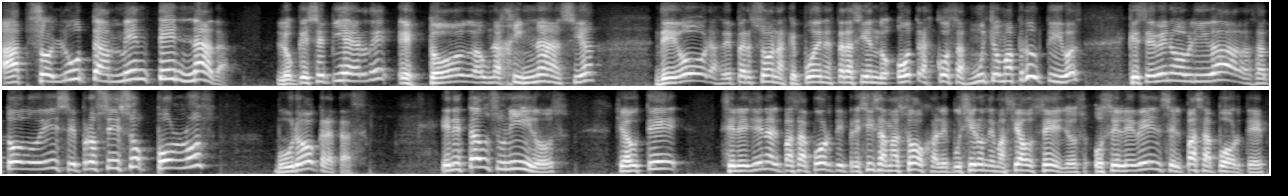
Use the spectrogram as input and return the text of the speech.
Absolutamente nada. Lo que se pierde es toda una gimnasia de horas de personas que pueden estar haciendo otras cosas mucho más productivas, que se ven obligadas a todo ese proceso por los burócratas. En Estados Unidos, si a usted se le llena el pasaporte y precisa más hojas, le pusieron demasiados sellos o se le vence el pasaporte,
